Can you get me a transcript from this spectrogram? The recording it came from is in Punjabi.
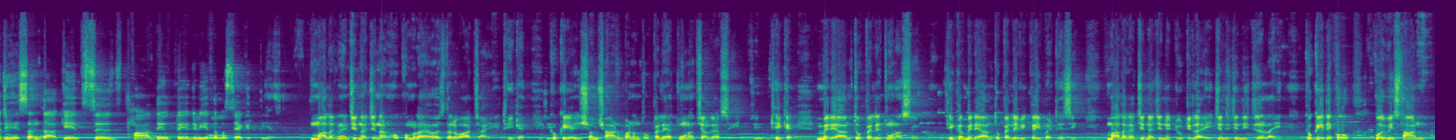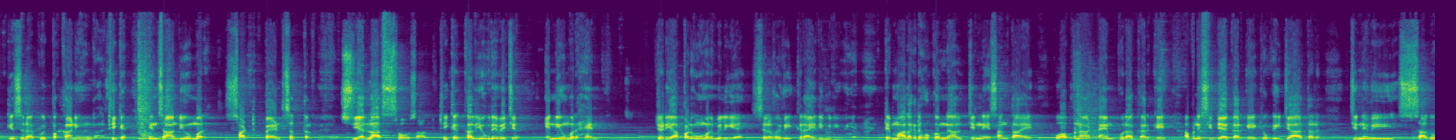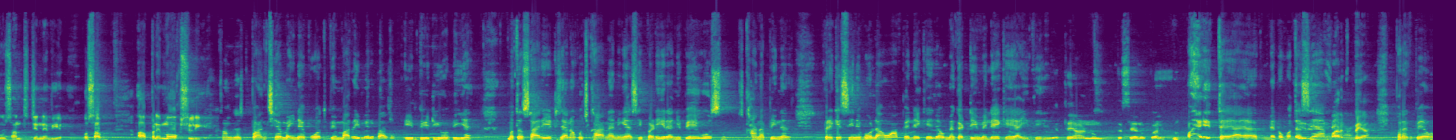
ਅਜਿਹੇ ਸੰਤ ਆ ਕੇ ਇਸ ਥਾਂ ਦੇ ਉੱਤੇ ਜਿਹੜੀ ਹੈ ਤਪੱਸਿਆ ਕੀਤੀ ਹੈ। ਮਾਲਕ ਨੇ ਜਿੰਨਾ ਜਿੰਨਾ ਹੁਕਮ ਲਾਇਆ ਉਸ ਦਰਬਾਰ ਚ ਆਏ ਠੀਕ ਹੈ? ਕਿਉਂਕਿ ਇਹ ਸ਼ਮਸ਼ਾਨ ਬਣਨ ਤੋਂ ਪਹਿਲੇ ਇਹ ਧੂਣਾ ਚੱਲ ਰਿਹਾ ਸੀ ਠੀਕ ਹੈ? ਮੇਰੇ ਆਉਣ ਤੋਂ ਪਹਿਲੇ ਧੂਣਾ ਸੀ ਠੀਕ ਹੈ? ਮੇਰੇ ਆਉਣ ਤੋਂ ਪਹਿਲੇ ਵੀ ਕਈ ਬੈਠੇ ਸੀ। ਮਾਲਕ ਜਿੰਨਾ ਜਿੰਨੇ ਡਿਊਟੀ ਲਾਈ ਜਿੰਨੀ ਜਿੰਨੀ ਜਿਹੜਾ ਲਾਈ ਕਿਉਂਕਿ ਦੇਖੋ ਕੋਈ ਵੀ ਸਥਾਨ ਕਿਸੇ ਦਾ ਕੋਈ ਪੱਕਾ ਨਹੀਂ ਹੁੰਦਾ ਠੀਕ ਹੈ? ਇਨਸਾਨ ਦੀ ਉਮਰ 60 65 70 ਜਾਂ ਲਾਸਟ 100 ਸਾਲ ਠੀਕ ਹੈ? ਕਲਯੁਗ ਦੇ ਵਿੱਚ ਇੰਨੀ ਉਮਰ ਹੈ ਨਹੀਂ। ਜਿਹੜੀ ਆਪਾਂ ਨੂੰ ਉਮਰ ਮਿਲੀ ਹੈ ਸਿਰਫ ਵੀ ਕਿਰਾਏ ਦੀ ਮਿਲੀ ਹੋਈ ਹੈ ਤੇ ਮਾਲਕ ਦੇ ਹੁਕਮ ਨਾਲ ਜਿੰਨੇ ਸੰਤ ਆਏ ਉਹ ਆਪਣਾ ਟਾਈਮ ਪੂਰਾ ਕਰਕੇ ਆਪਣੀ ਸਿੱਧਿਆ ਕਰਕੇ ਕਿਉਂਕਿ ਜ਼ਿਆਦਾਤਰ ਜਿੰਨੇ ਵੀ ਸਾਧੂ ਸੰਤ ਜਿੰਨੇ ਵੀ ਹੈ ਉਹ ਸਭ ਆਪਣੇ ਮੋਕਸ਼ ਲਈ ਹੈ हम लोग पाँच छः महीने बहुत बीमार रही मेरे पास ये वीडियो भी है मतलब सारी उठ जाना कुछ खाना नहीं ऐसी पड़ी रहनी बेहोश खाना पीना नहीं। फिर किसी ने बोला वहाँ पे लेके जाओ मैं गड्डी में लेके आई थी ਇੱਥੇ ਆਉਣ ਨੂੰ ਦੱਸਿਆ ਲੋਕਾਂ ਨੇ इतने आया मेरे को दसिया ਫਰਕ ਪਿਆ फर्क पे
